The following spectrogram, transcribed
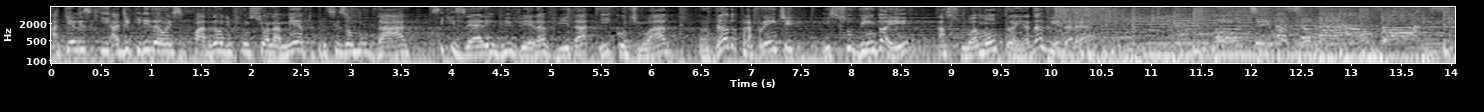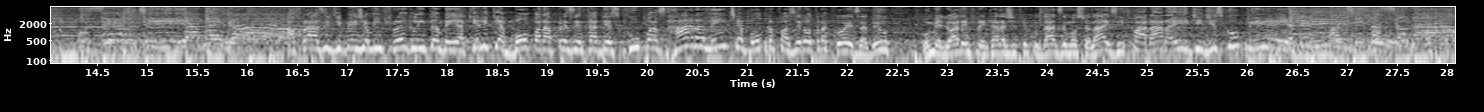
aqueles que adquiriram esse padrão de funcionamento precisam mudar se quiserem viver a vida e continuar andando para frente e subindo aí a sua montanha da vida, né? Motivacional frase de Benjamin Franklin também: aquele que é bom para apresentar desculpas raramente é bom para fazer outra coisa, viu? O melhor é enfrentar as dificuldades emocionais e parar aí de desculpinha. Que isso? Motivacional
